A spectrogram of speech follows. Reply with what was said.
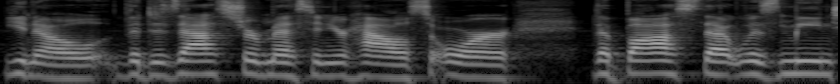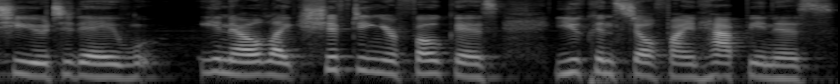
you know, the disaster mess in your house or the boss that was mean to you today, you know, like shifting your focus, you can still find happiness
